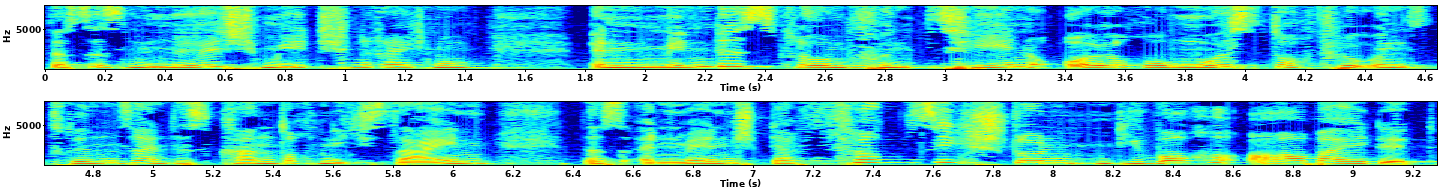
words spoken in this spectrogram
Das ist eine Milchmädchenrechnung. Ein Mindestlohn von 10 Euro muss doch für uns drin sein. Das kann doch nicht sein, dass ein Mensch, der 40 Stunden die Woche arbeitet,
